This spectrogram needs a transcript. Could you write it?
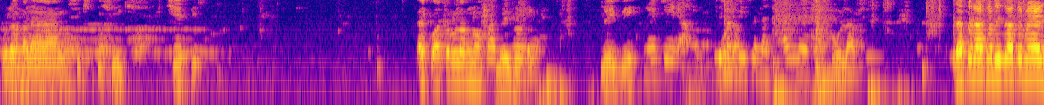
Kulang ka ng 66. Shitty. Ay, 4 lang no. 9 pala. 9. Maybe, ah, 5 piso na. Ay, meron. Kulang. Ilang piraso dito, Ate Mel?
